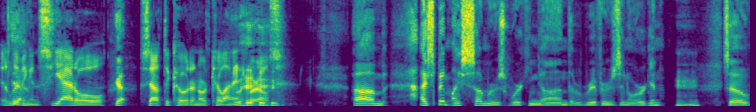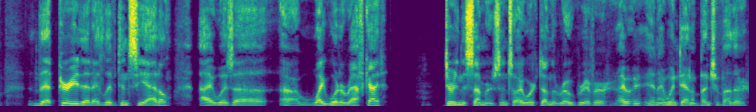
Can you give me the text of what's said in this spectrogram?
living in Seattle, Yeah. South Dakota, North Carolina, anywhere else. Um, I spent my summers working on the rivers in Oregon. Mm-hmm. So that period that I lived in Seattle, I was a, a whitewater raft guide during the summers, and so I worked on the Rogue River, I, and I went down a bunch of other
